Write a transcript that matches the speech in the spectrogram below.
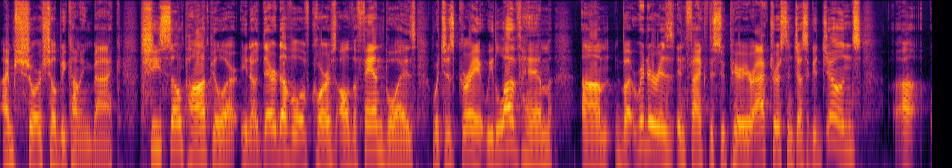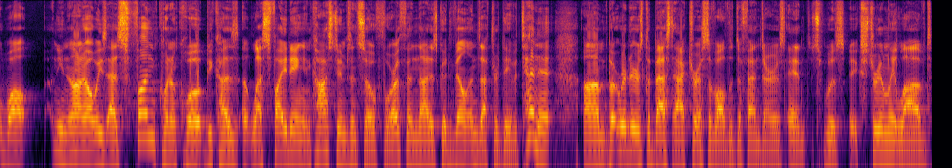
I'm sure she'll be coming back. She's so popular. You know, Daredevil, of course, all the fanboys, which is great. We love him. Um, but Ritter is, in fact, the superior actress, and Jessica Jones, uh, well, you know, not always as fun, quote unquote, because less fighting and costumes and so forth, and not as good villains after David Tennant. Um, but Ritter is the best actress of all the Defenders and was extremely loved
